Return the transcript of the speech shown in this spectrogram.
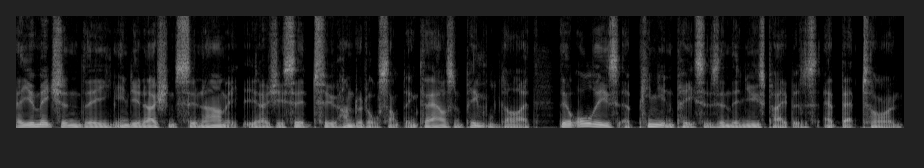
Now, you mentioned the Indian Ocean tsunami. You know, as you said, 200 or something thousand people mm. died. There were all these opinion pieces in the newspapers at that time.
